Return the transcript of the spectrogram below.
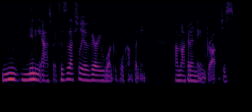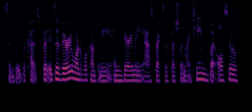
m- many aspects this is actually a very wonderful company i'm not going to name drop just simply because but it's a very wonderful company in very many aspects especially my team but also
